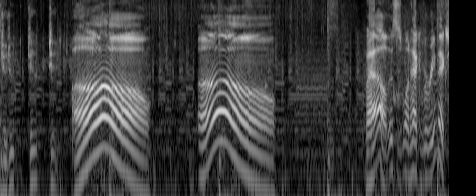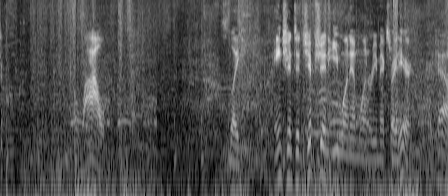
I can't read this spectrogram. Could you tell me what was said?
Do, do, do, do. Oh! Oh! Well, this is one heck of a remix. Oh, wow. Is like ancient Egyptian E1M1 remix right here. Holy cow.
